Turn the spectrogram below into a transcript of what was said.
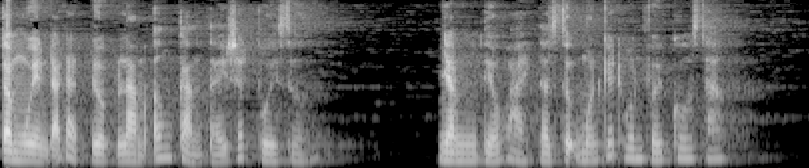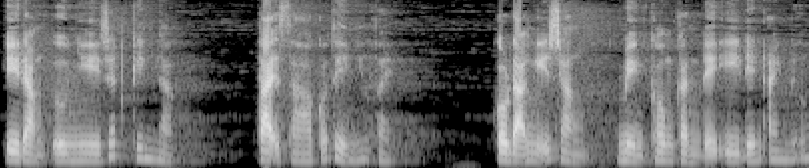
Tâm nguyện đã đạt được làm ông cảm thấy rất vui sướng. Nhầm thiếu Hoài thật sự muốn kết hôn với cô sao? Y Đằng ưu nhi rất kinh ngạc. Tại sao có thể như vậy? Cô đã nghĩ rằng mình không cần để ý đến anh nữa.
